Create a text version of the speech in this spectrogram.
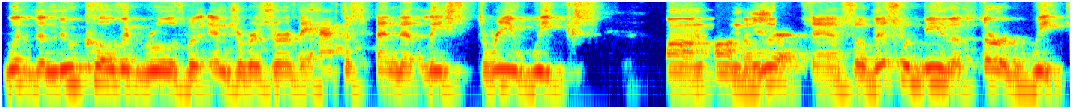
with the new COVID rules with injured reserve, they have to spend at least three weeks on on the list. And so this would be the third week.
